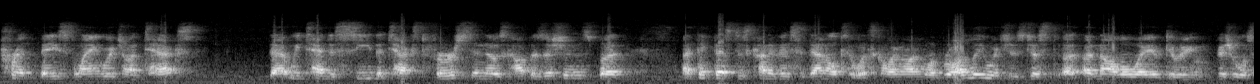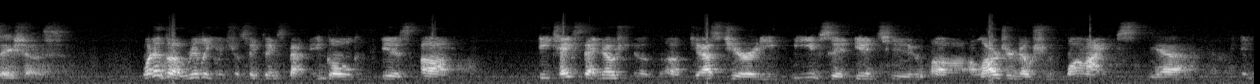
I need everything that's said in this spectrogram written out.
print-based language on text that we tend to see the text first in those compositions, but I think that's just kind of incidental to what's going on more broadly, which is just a, a novel way of doing visualizations. One of the really interesting things about Ingold is um, he takes that notion of, of, gesture and he weaves it into uh, a larger notion of lines. Yeah. It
